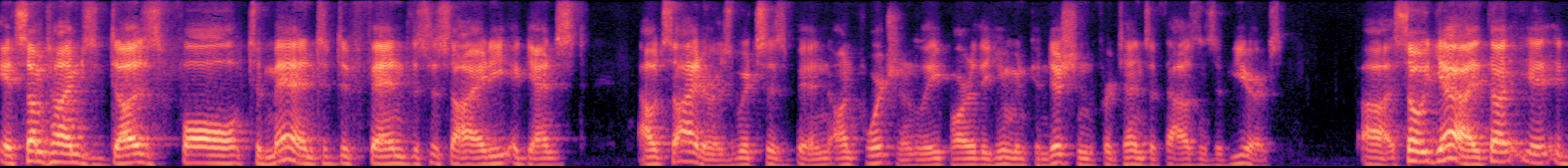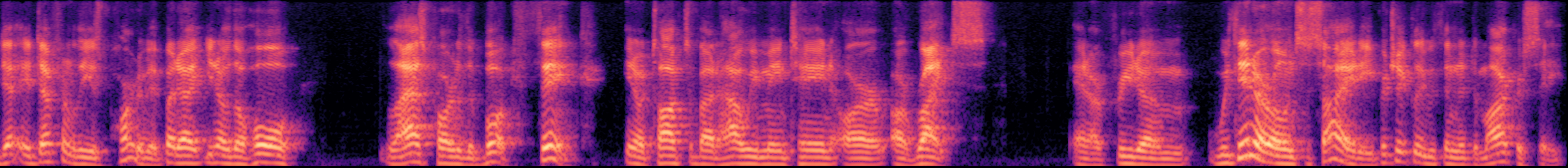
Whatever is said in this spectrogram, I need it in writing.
it sometimes does fall to men to defend the society against outsiders, which has been unfortunately part of the human condition for tens of thousands of years. Uh, so yeah, I thought it, it, definitely is part of it. But uh, you know, the whole last part of the book, think, you know, talks about how we maintain our our rights and our freedom within our own society, particularly within a democracy.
